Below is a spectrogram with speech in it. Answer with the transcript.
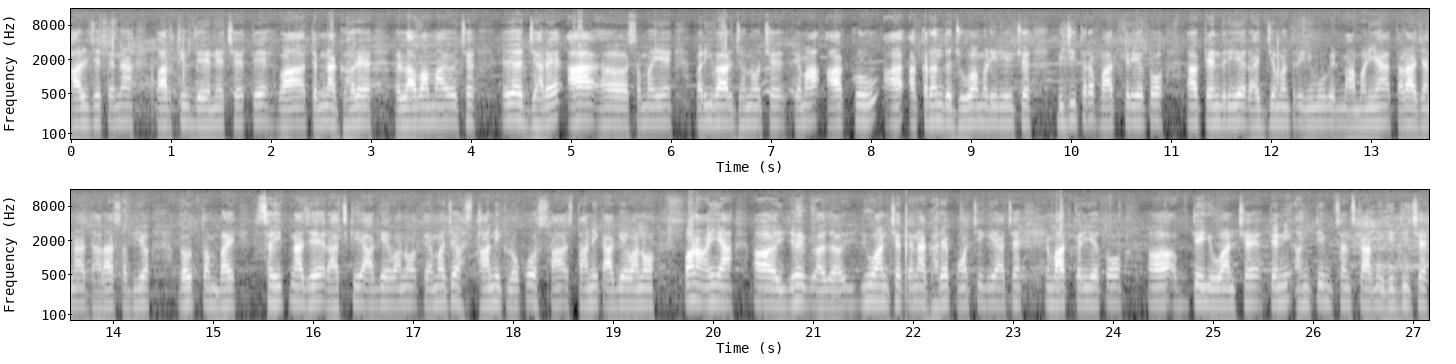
હાલ જે તેના પાર્થિવ દેહને છે, તે તેમના ઘરે લાવવામાં આવ્યો છે. જ્યારે આ સમયે પરિવારજનો છે, તેમાં આકરું આક્રંદ જોવા મળી રહ્યું છે. બીજી તરફ વાત કરીએ તો કેન્દ્રીય રાજ્યમંત્રી નીમુબેન મામણિયા, તળાજાના ધારાસભ્ય ગૌતમભાઈ સહિતના જે રાજકીય આગેવાનો તેમજ સ્થાનિક લોકો સ્થાનિક આગેવાનો પણ અહીંયા જે યુવાન છે તેના ઘરે પહોંચી ગયા છે. વાત કરીએ તો તે યુવાન છે, તેની અંતિમ સંસ્કારની વિધિ છે,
